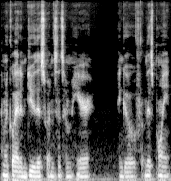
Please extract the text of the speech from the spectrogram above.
I'm going to go ahead and do this one since I'm here and go from this point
